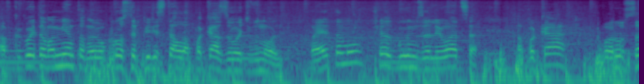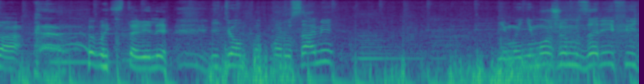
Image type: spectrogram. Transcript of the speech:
а в какой-то момент оно его просто перестало показывать в ноль. Поэтому сейчас будем заливаться. А пока паруса выставили, идем под парусами. И мы не можем зарифить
